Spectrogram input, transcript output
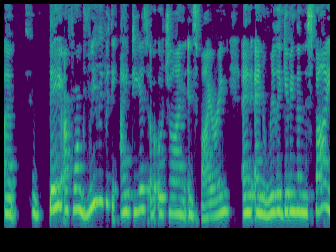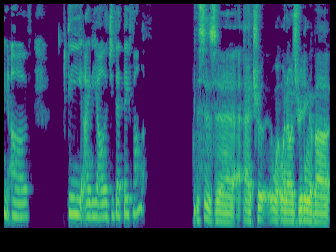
Um, they are formed really with the ideas of Öcalan inspiring and, and really giving them the spine of the ideology that they follow. This is uh, I tr- when I was reading about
